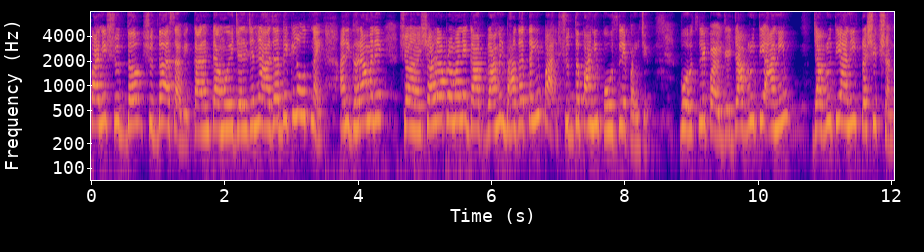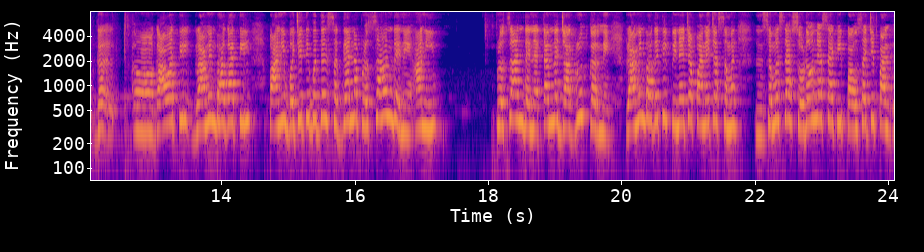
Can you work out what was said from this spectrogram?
पाणी शुद्ध शुद्ध असावे. कारण त्यामुळे जलजन्य आजार देखील होत नाहीत. आणि घरामध्ये श शहराप्रमाणे गा ग्रामीण भागातही पा शुद्ध पाणी पोहोचले पाहिजे. पोहोचले पाहिजे. जागृती आणि जागृती आणि प्रशिक्षण. ग गावातील ग्रामीण भागातील पाणी बचतीबद्दल सगळ्यांना प्रोत्साहन देणे आणि प्रोत्साहन देण्यात त्यांना जागृत करणे. ग्रामीण भागातील पिण्याच्या पाण्याच्या सम समस्या सोडवण्यासाठी पावसाचे पाणी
